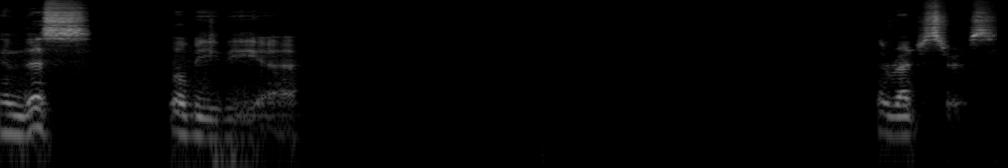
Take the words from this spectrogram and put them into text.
and this will be the uh, the registers.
